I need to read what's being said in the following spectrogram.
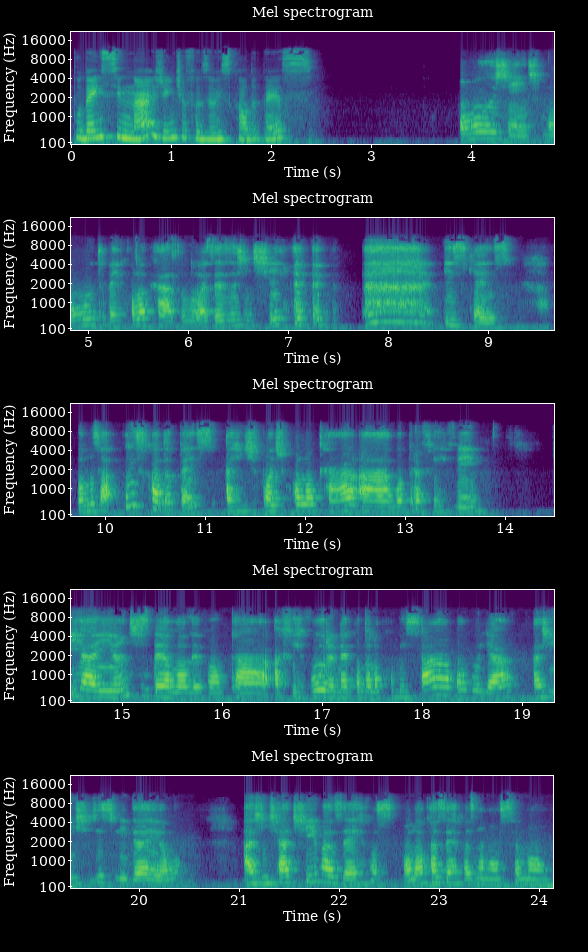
puder ensinar a gente a fazer o escalda-pés. Oh, gente, muito bem colocado, Lu. Às vezes a gente esquece. Vamos lá. O escalda-pés, a gente pode colocar a água para ferver e aí, antes dela levantar a fervura, né, quando ela começar a borbulhar, a gente desliga ela. A gente ativa as ervas, coloca as ervas na nossa mão,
